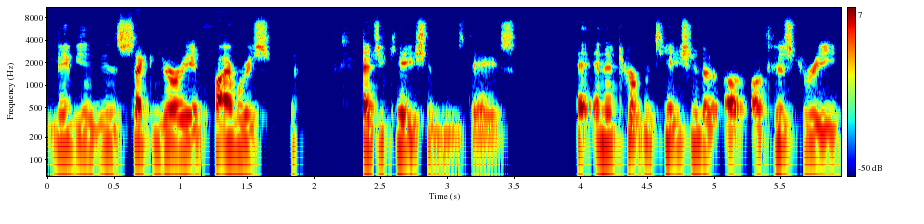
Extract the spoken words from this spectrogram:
maybe in, in secondary and primary education these days, an interpretation of, of history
